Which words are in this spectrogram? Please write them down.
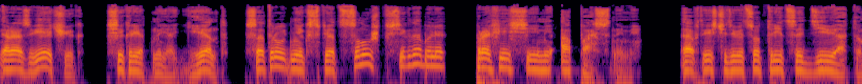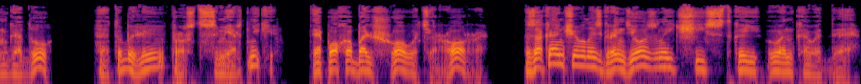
Разведчик, секретный агент, сотрудник спецслужб всегда были профессиями опасными. А в 1939 году это были просто смертники. Эпоха большого террора заканчивалась грандиозной чисткой в НКВД.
